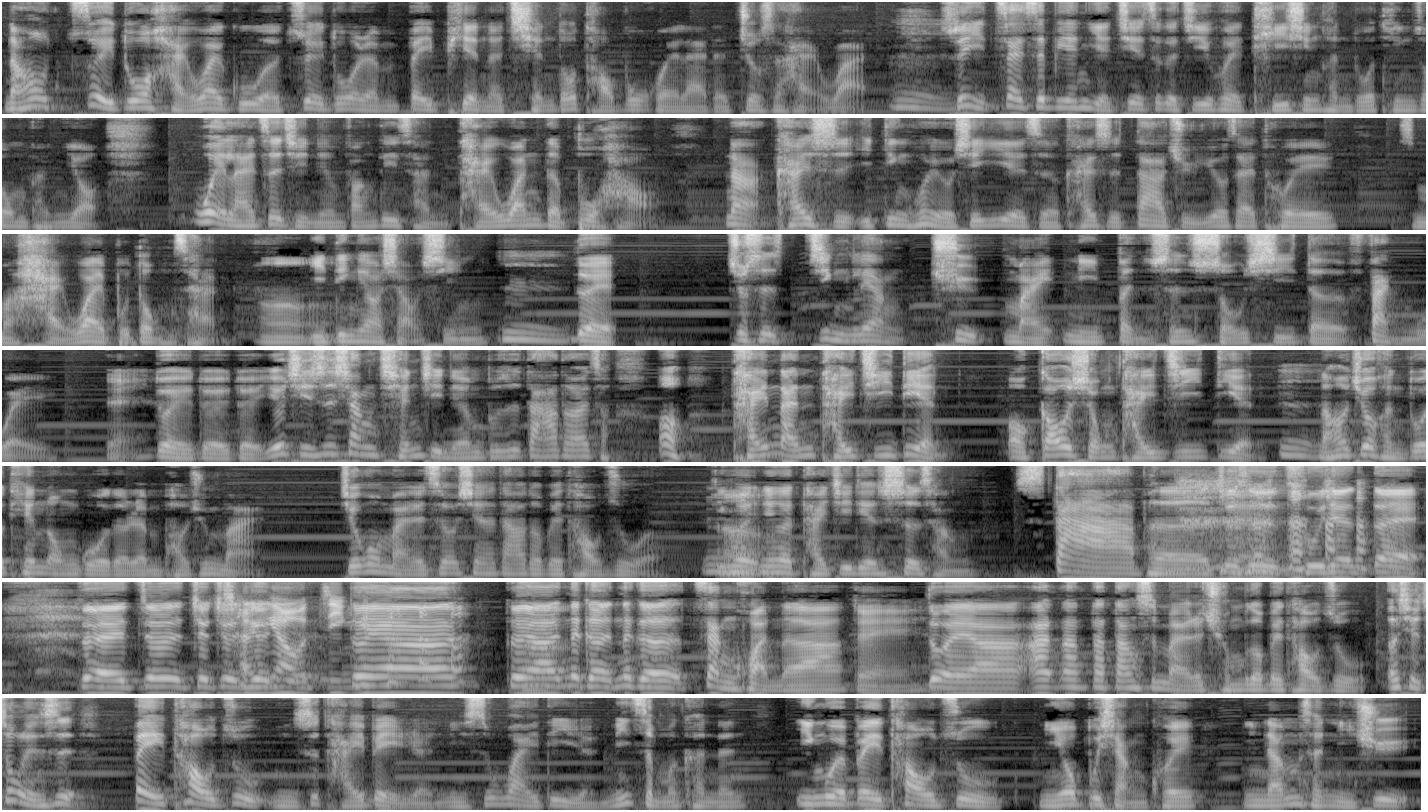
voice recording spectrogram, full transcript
然后最多海外孤儿，最多人被骗了，钱都讨不回来的，就是海外。嗯，所以在这边也借这个机会提醒很多听众朋友，未来这几年房地产台湾的不好，那开始一定会有些业者开始大举又在推什么海外不动产，嗯，一定要小心。嗯，对，就是尽量去买你本身熟悉的范围。对，对对对，尤其是像前几年不是大家都在讲哦，台南台积电。哦，高雄台积电，嗯，然后就很多天龙国的人跑去买。结果买了之后，现在大家都被套住了，因为那个台积电市场 stop，就是出现对对，就就就就对啊对啊，那个那个暂缓了啊，对。对啊啊，那他当时买的全部都被套住，而且重点是被套住，你是台北人，你是外地人，你怎么可能因为被套住，你又不想亏，你难不成你去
